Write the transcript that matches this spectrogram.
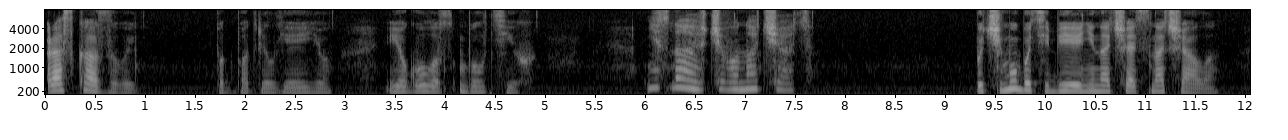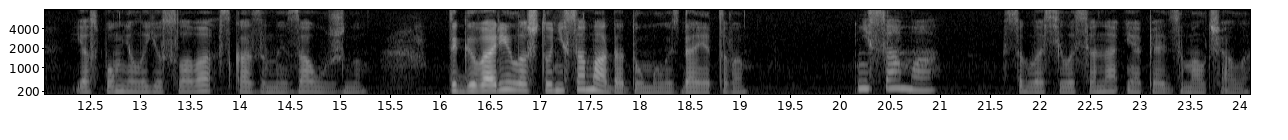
«Рассказывай», — подбодрил я ее. Ее голос был тих. «Не знаю, с чего начать». «Почему бы тебе не начать сначала?» Я вспомнила ее слова, сказанные за ужином. «Ты говорила, что не сама додумалась до этого». «Не сама», согласилась она и опять замолчала.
